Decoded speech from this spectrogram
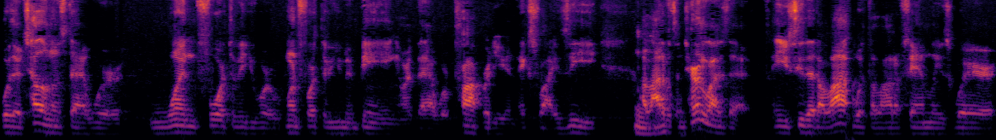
where they're telling us that we're one fourth of you, we're one fourth of a human being, or that we're property and X, Y, Z. A mm-hmm. lot of us internalize that, and you see that a lot with a lot of families where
